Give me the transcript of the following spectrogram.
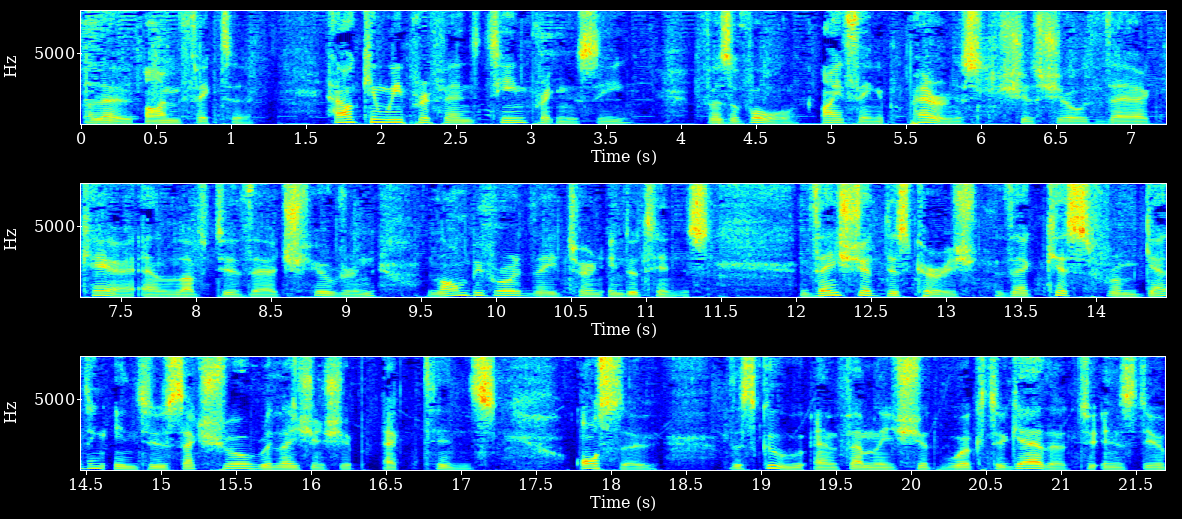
Hello, I'm Victor. How can we prevent teen pregnancy? First of all, I think parents should show their care and love to their children long before they turn into teens. They should discourage their kids from getting into sexual relationship at teens. Also, the school and family should work together to instill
